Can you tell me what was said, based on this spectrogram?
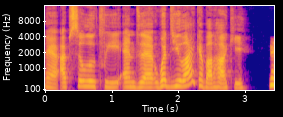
Yeah absolutely. And uh, what do you like about hockey?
